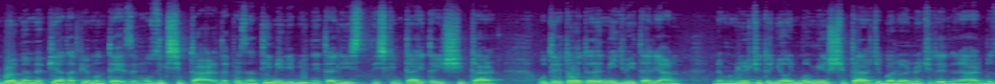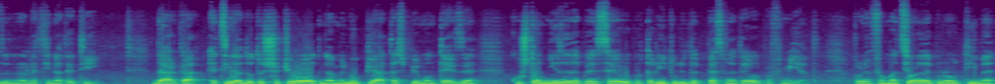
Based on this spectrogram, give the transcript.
Mbrëmja me pjata piemonteze, muzikë shqiptare dhe prezantimi i librit në italisht i shkrimtarit të ri shqiptar u drejtohet edhe miqve italianë në mënyrë që të njohin më mirë shqiptarët që banojnë në qytetin e Albës dhe në rrethinat e tij. Darka, e cila do të shoqërohet nga menu pjatash piemonteze, kushton njëzet e pesë euro për të rriturit dhe pesëmbëdhjetë euro për fëmijët. Për informacione dhe prenotime,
